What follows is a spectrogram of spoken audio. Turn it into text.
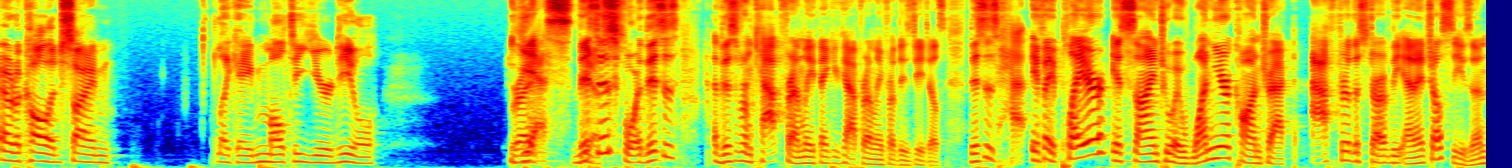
out of college sign like a multi-year deal. Right? Yes, this Yes. is for this is this is from Cap Friendly. Thank you, Cap Friendly, for these details. This is ha- if a player is signed to a one-year contract after the start of the NHL season,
